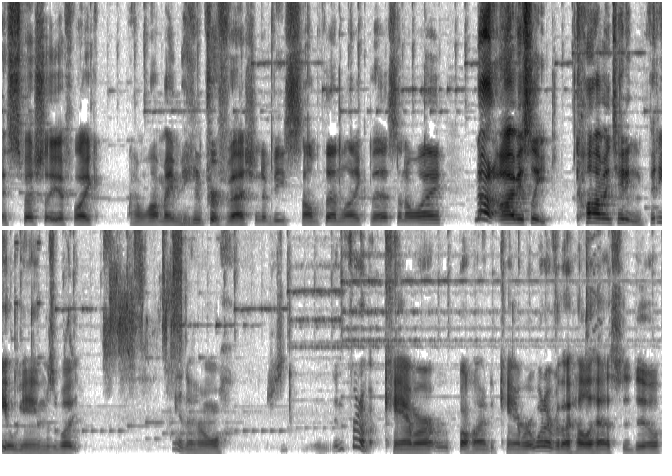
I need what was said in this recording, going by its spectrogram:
Especially if, like, I want my main profession to be something like this in a way. Not obviously commentating video games, but, you know, in front of a camera or behind a camera, whatever the hell it has to do.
